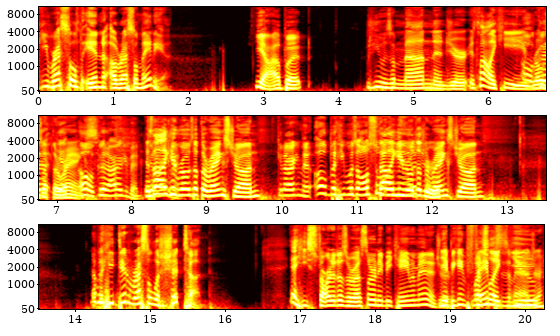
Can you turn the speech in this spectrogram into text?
he wrestled in a WrestleMania. Yeah, but he was a manager. It's not like he Oh, rose good- up the yeah. ranks. Oh, good argument. It's not like he rose up the ranks, John. Good argument. Oh, but he was also. It's not a like he rose up the manager. ranks, John. No, but he did wrestle a shit ton. Yeah, he started as a wrestler and he became a manager. Yeah, he became Much famous like as a you manager.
